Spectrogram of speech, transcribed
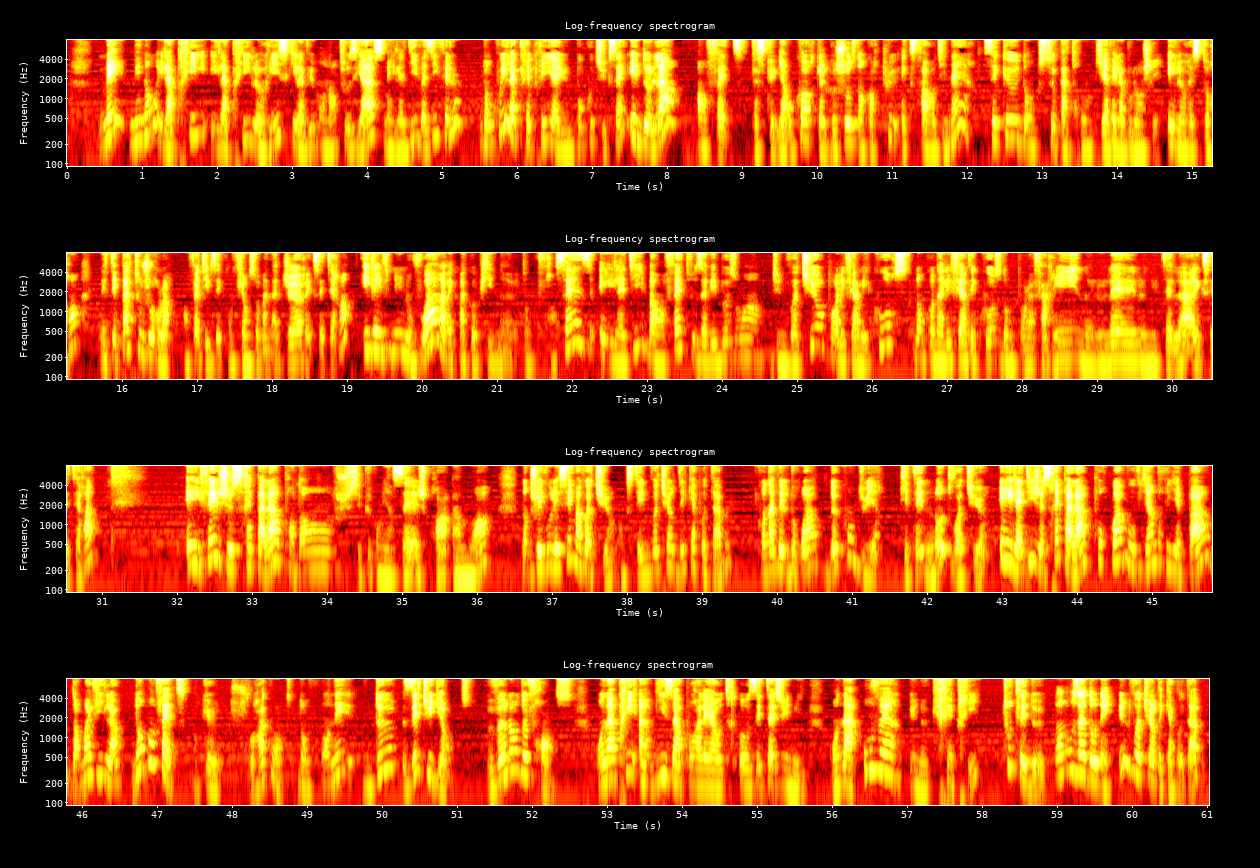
Mais, mais non, il a pris, il a pris le risque, il a vu mon enthousiasme et il a dit, vas-y, fais-le. Donc oui, la crêperie a eu beaucoup de succès. Et de là, en fait, parce qu'il y a encore quelque chose d'encore plus extraordinaire, c'est que donc ce patron qui avait la boulangerie et le restaurant n'était pas toujours là. En fait, il faisait confiance au manager, etc. Il est venu nous voir avec ma copine euh, donc française et il a dit bah en fait vous avez besoin d'une voiture pour aller faire les courses. Donc on allait faire les courses donc pour la farine, le lait, le Nutella, etc. Et il fait, je serai pas là pendant, je sais plus combien c'est, je crois un mois. Donc je vais vous laisser ma voiture. Donc c'était une voiture décapotable qu'on avait le droit de conduire. qui était notre voiture, et il a dit je serai pas là, pourquoi vous viendriez pas dans ma villa? Donc en fait, que je vous raconte, donc on est deux étudiantes venant de France. On a pris un visa pour aller aux États-Unis. On a ouvert une crêperie, toutes les deux. On nous a donné une voiture décapotable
